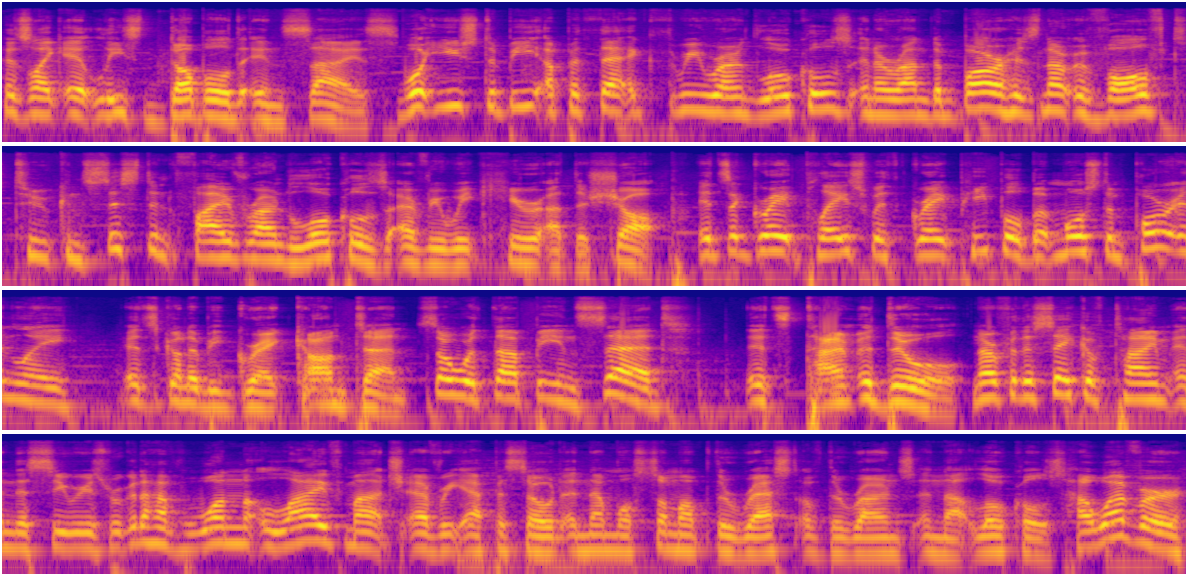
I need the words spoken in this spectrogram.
has like at least doubled in size. What used to be a pathetic three-round locals in a random bar has now evolved to consistent five-round locals every week here at the shop. It's a great place with great people, but most importantly, it's gonna be great content. So with that being said, it's time to duel. Now, for the sake of time in this series, we're going to have one live match every episode, and then we'll sum up the rest of the rounds in that locals. However,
